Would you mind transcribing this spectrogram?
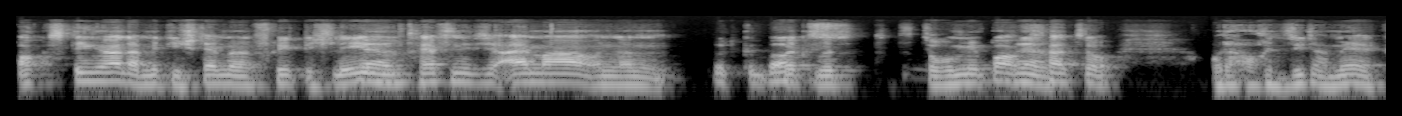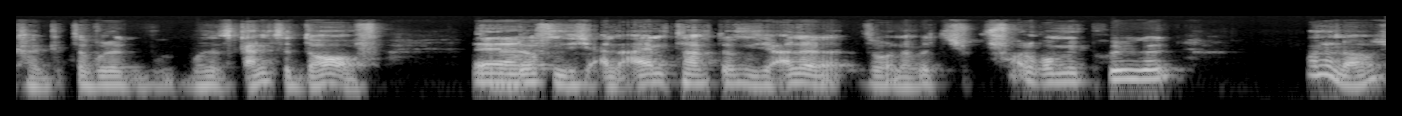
Boxdinger, damit die Stämme friedlich leben, ja. treffen die sich einmal und dann wird geboxt. Wird, wird so rumgeboxt ja. halt so. Oder auch in Südamerika gibt es da, wo, wo, das ganze Dorf, ja. so, dürfen sich an einem Tag, dürfen sich alle so, und dann wird sich voll rumgeprügelt und dann gut.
